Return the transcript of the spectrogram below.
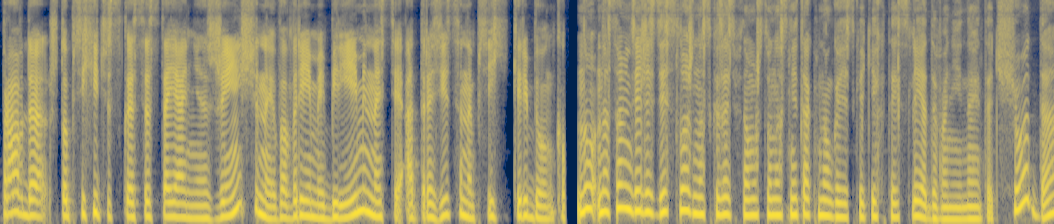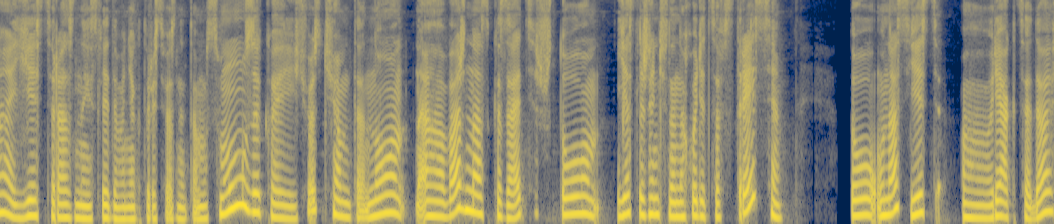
Правда, что психическое состояние женщины во время беременности отразится на психике ребенка. Ну, на самом деле здесь сложно сказать, потому что у нас не так много есть каких-то исследований на этот счет, да, есть разные исследования, которые связаны там с музыкой, еще с чем-то, но а, важно сказать, что если женщина находится в стрессе, то у нас есть э, реакция да,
